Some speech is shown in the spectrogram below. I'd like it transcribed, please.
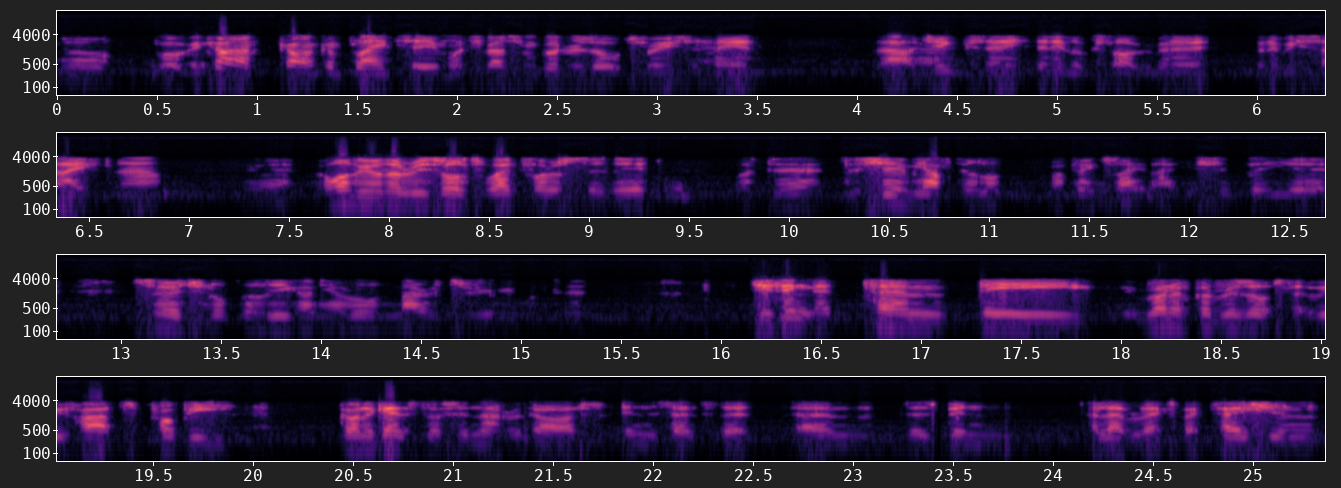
But we can't can't complain too much. We've had some good results recently, and without jinxing anything, it looks like we're going to going to be safe now. Yeah. All the other results went for us today, but uh, it's a shame you have to look for things like that. You should be uh, surging up the league on your own merits, really. But, uh, Do you think that um, the run of good results that we've had probably gone against us in that regard, in the sense that um, there's been a level of expectation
